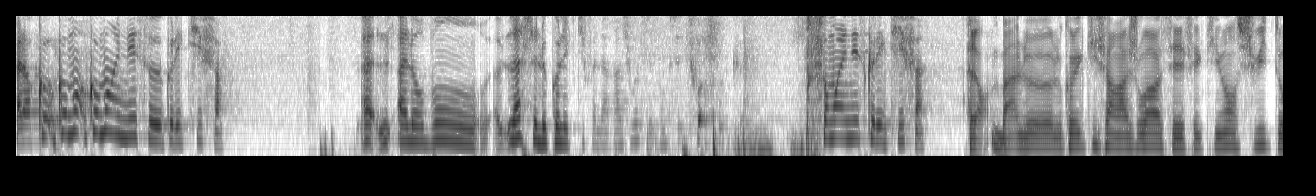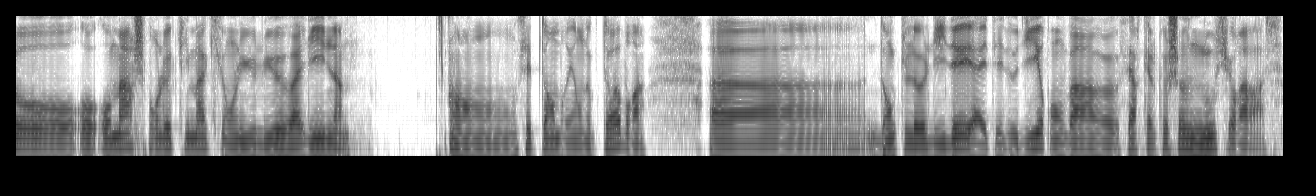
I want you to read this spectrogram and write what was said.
Alors comment, comment est né ce collectif? Euh, alors bon, là c'est le collectif à la Rajoie, c'est donc c'est toi. Comment est né ce collectif? Alors, ben, le, collectif Arajois, c'est effectivement suite aux, marches pour le climat qui ont eu lieu à Lille en septembre et en octobre. Euh, donc l'idée a été de dire on va euh, faire quelque chose nous sur Arras.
